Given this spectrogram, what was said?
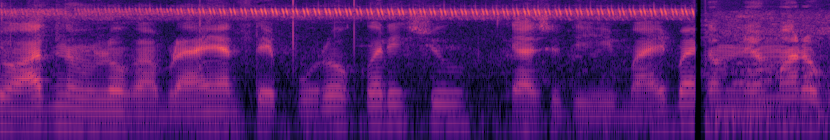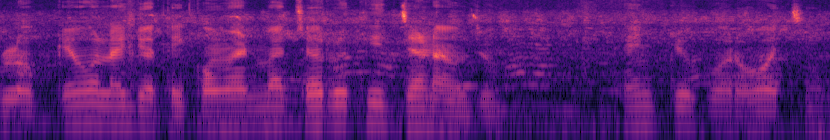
તો આજનો બ્લોગ આપણે અહીંયા તે પૂરો કરીશું. ત્યાં સુધી બાય બાય તમને અમારો બ્લોગ કેવો લાગ્યો તે કોમેન્ટમાં જરૂરથી જણાવજો. થેન્ક યુ ફોર વોચિંગ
